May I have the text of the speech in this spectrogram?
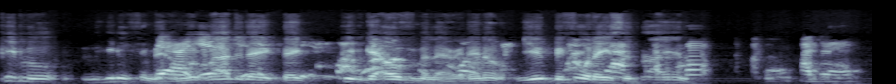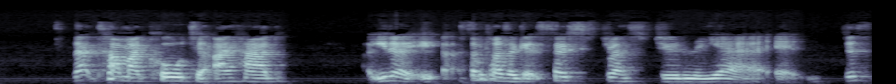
people heal from it. Yeah, yeah, How do they, they people get over malaria? They don't. You before they used to die. In. That time I caught it, I had, you know, it, sometimes I get so stressed during the year. It just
